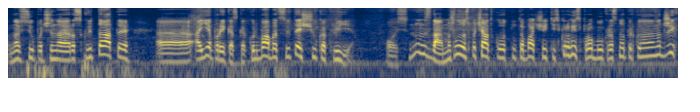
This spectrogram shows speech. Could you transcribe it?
на всю починає розквітати. Е, а є приказка: кульбаба цвіте, щука клює. Ось, ну не знаю, можливо, спочатку тут я бачу якісь круги, спробую краснопірку на наноджиг.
